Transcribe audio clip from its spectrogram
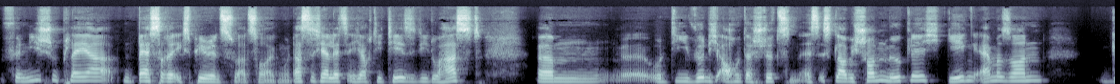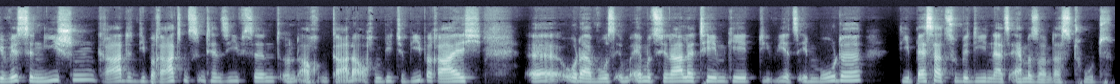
für Nischenplayer eine bessere Experience zu erzeugen? Und das ist ja letztendlich auch die These, die du hast. Ähm, äh, und die würde ich auch unterstützen. Es ist, glaube ich, schon möglich, gegen Amazon gewisse Nischen, gerade die beratungsintensiv sind und auch gerade auch im B2B-Bereich äh, oder wo es um emotionale Themen geht, die wie jetzt eben Mode, die besser zu bedienen als Amazon das tut.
